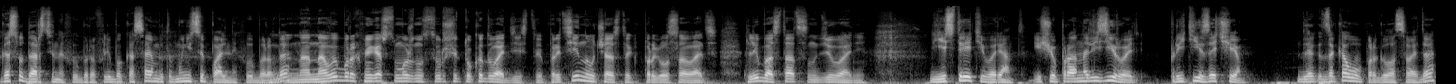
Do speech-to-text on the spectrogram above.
государственных выборов, либо касаемо это муниципальных выборов, да? На, на выборах, мне кажется, можно совершить только два действия. Прийти на участок проголосовать, либо остаться на диване. Есть третий вариант. Еще проанализировать, прийти зачем для, за кого проголосовать, да?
